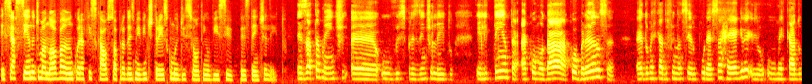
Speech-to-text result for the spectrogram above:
esse aceno de uma nova âncora fiscal só para 2023, como disse ontem o vice-presidente eleito. Exatamente, é, o vice-presidente eleito ele tenta acomodar a cobrança é, do mercado financeiro por essa regra. Ele, o mercado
